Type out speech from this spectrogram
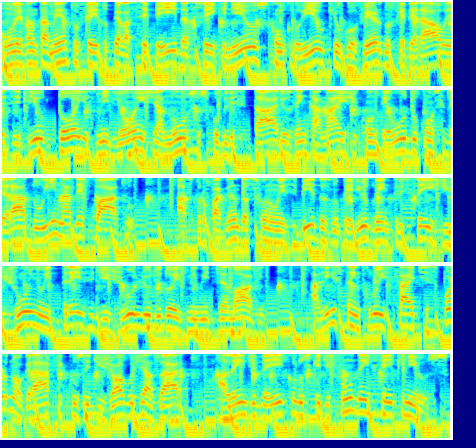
Um levantamento feito pela CPI das fake news concluiu que o governo federal exibiu 2 milhões de anúncios publicitários em canais de conteúdo considerado inadequado. As propagandas foram exibidas no período entre 6 de junho e 13 de julho de 2019. A lista inclui sites pornográficos e de jogos de azar, além de veículos que difundem fake news.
